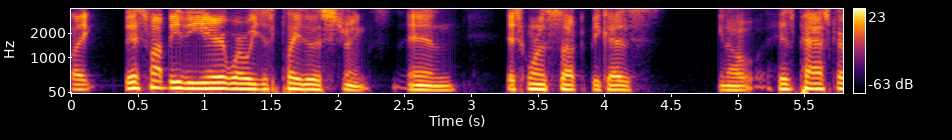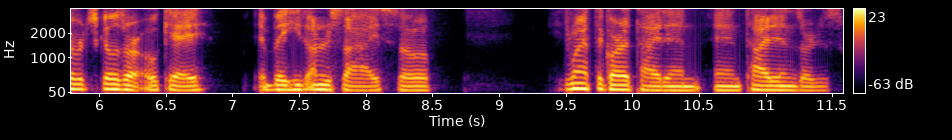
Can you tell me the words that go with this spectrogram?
like this might be the year where we just play to his strengths, and it's going to suck because you know his pass coverage skills are okay, but he's undersized, so he's going to have to guard a tight end, and tight ends are just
